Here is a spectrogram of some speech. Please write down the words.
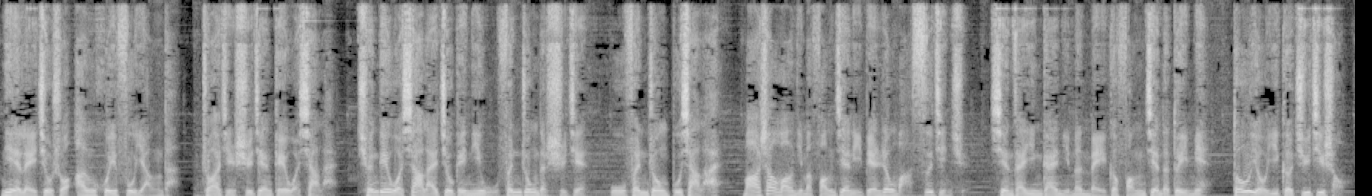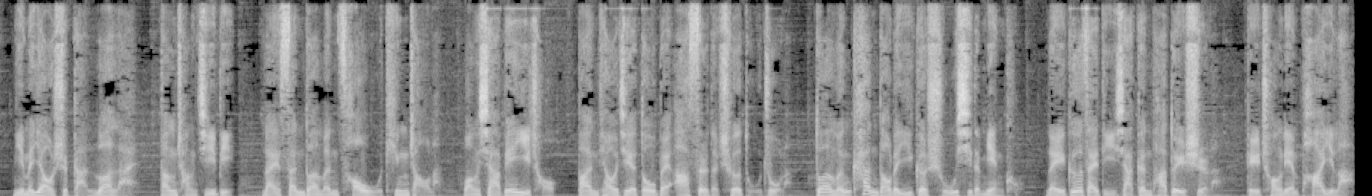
聂磊就说：“安徽阜阳的，抓紧时间给我下来。”全给我下来，就给你五分钟的时间。五分钟不下来，马上往你们房间里边扔瓦斯进去。现在应该你们每个房间的对面都有一个狙击手，你们要是敢乱来，当场击毙。赖三段文曹武听着了，往下边一瞅，半条街都被阿 Sir 的车堵住了。段文看到了一个熟悉的面孔，磊哥在底下跟他对视了，给窗帘啪一拉，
